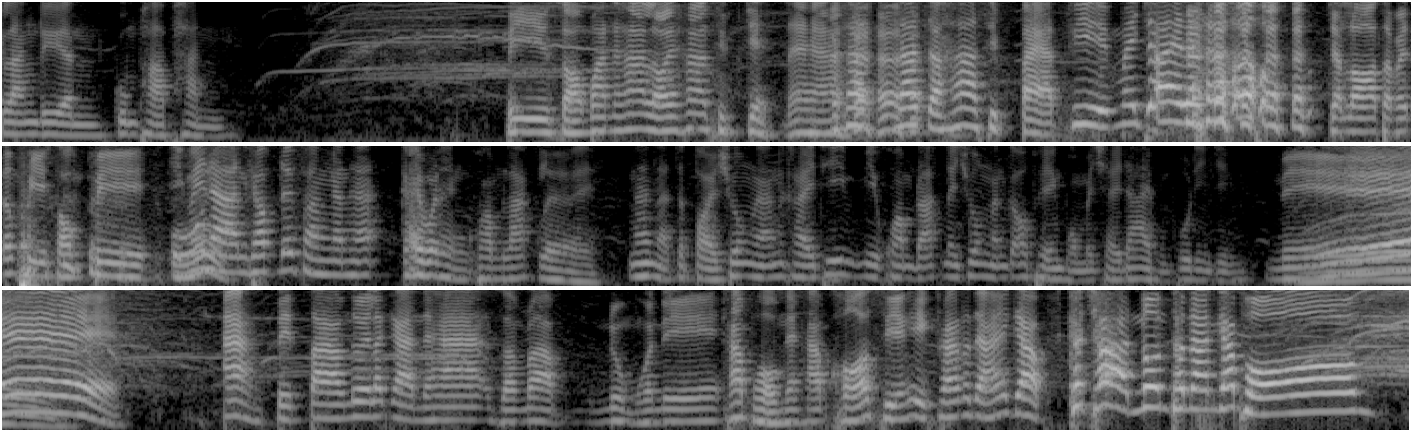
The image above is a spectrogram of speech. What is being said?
กลางเดือนกุมภาพันธ์ ปี 2557 นะฮะนาน่าจะ 58 พี่ไม่ใช่แล้ว จะรอแต่ไปต้องปี 2 ปีอีกไม่โยนานครับได้ฟังกันฮะ ใกล้วันแห่งความรักเลย นั่นอาจจะปล่อยช่วงนั้นใครที่มีความรักในช่วงนั้นก็เอาเพลงผมไปใช้ได้ผมพูดจริง นี่อะติดตามด้วยแล้วกันนะฮะสำหรับหนุ่มคนนี้ครับผมนะครับ ขอเสียงอีกครั้งดังๆให้กับขชาตินนทนันท์ครับผมๆ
